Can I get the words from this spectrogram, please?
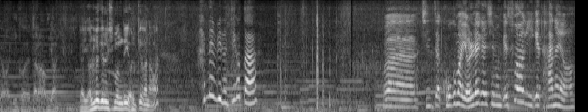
여 일곱 여덟 아홉 열. 야 열네 개를 심었는데 열 개가 나와? 한 냄비는 찍었다. 와, 진짜 고구마 14개 심은 게 수확이 이게 다네요.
